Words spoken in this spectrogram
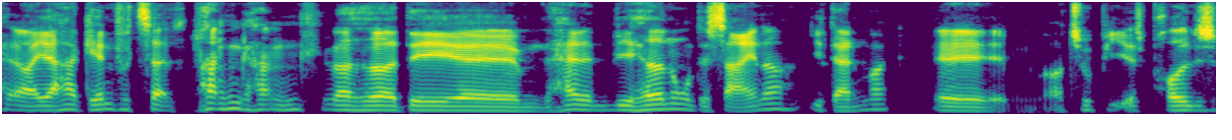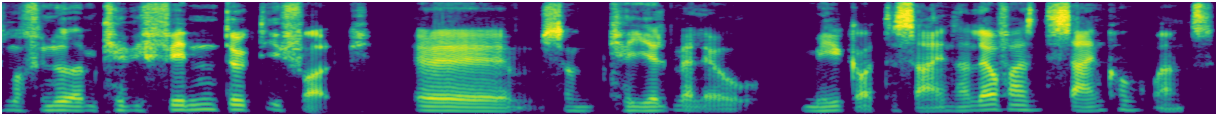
og jeg har genfortalt den mange gange. Hvad hedder det? Øh, han, vi havde nogle designer i Danmark, øh, og Tobias prøvede ligesom at finde ud af, kan vi finde dygtige folk, øh, som kan hjælpe med at lave mega godt design. Han laver faktisk en designkonkurrence.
